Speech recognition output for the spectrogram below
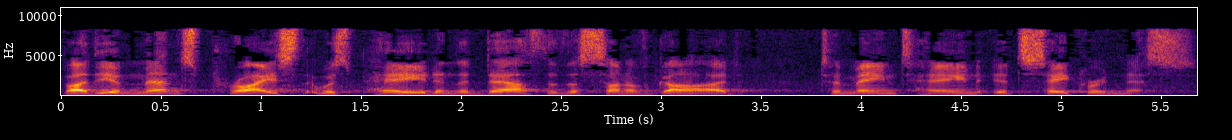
by the immense price that was paid in the death of the Son of God to maintain its sacredness.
